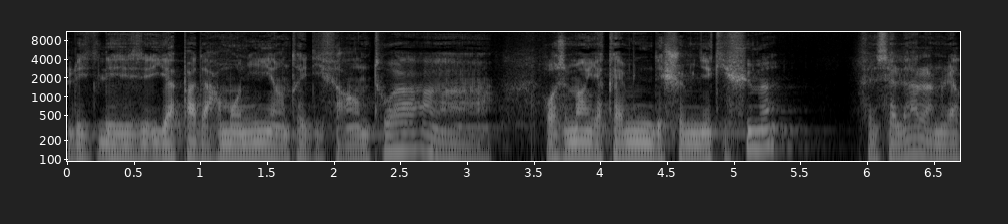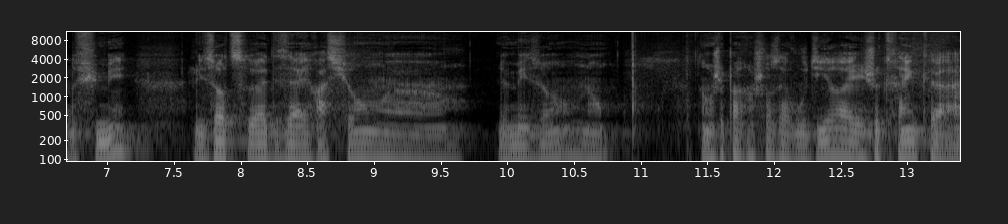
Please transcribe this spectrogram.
il n'y a pas d'harmonie entre les différents toits. euh, heureusement, il y a quand même une des cheminées qui fume. Enfin, celle-là, elle a l'air de fumer. Les autres, ça doit être des aérations euh, de maison. Non. Non, j'ai pas grand-chose à vous dire et je crains que euh,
